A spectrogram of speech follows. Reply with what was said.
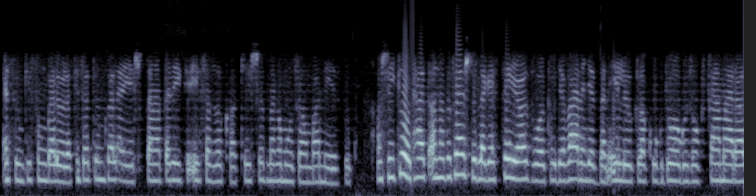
eszünk, iszunk belőle, fizetünk vele, és utána pedig évszázadokkal később meg a múzeumban nézzük. A siklót, hát annak az elsődleges célja az volt, hogy a Várnegyedben élők, lakók, dolgozók számára a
